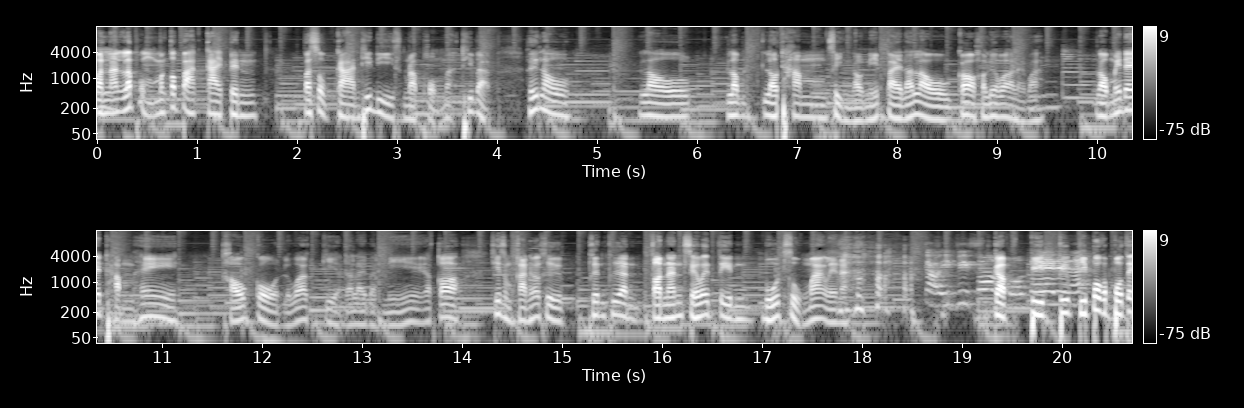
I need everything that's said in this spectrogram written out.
วันนั้นแล้วผมมันก็ปากลายเป็นประสบการณ์ที่ดีสำหรับผมอะที่แบบเฮ้ยเราเราเราเราทำสิ่งเหล่านี้ไปแล้วเราก็เขาเรียกว่าอะไรวะเราไม่ได้ทำให้เขาโกรธหรือว่าเกลียดอะไรแบบนี้ แล้วก็ที่สำคัญก็คือเพื่อนๆ ตอนนั้น self-esteem boost สูงมากเลยนะ กับอีปีโป้กับปีโปปีเต้ปีโป้กับโปเต้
